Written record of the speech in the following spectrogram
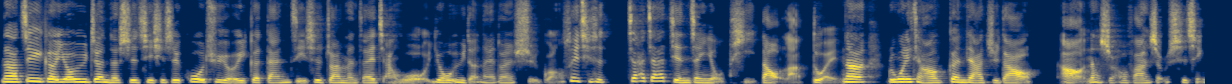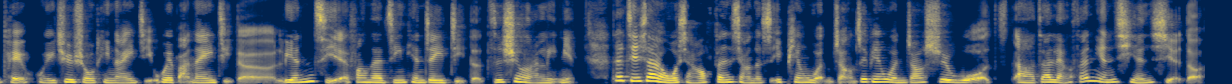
那这个忧郁症的时期，其实过去有一个单集是专门在讲我忧郁的那段时光，所以其实加加减减有提到啦。对，那如果你想要更加知道。啊，那时候发生什么事情，可以回去收听那一集，我会把那一集的连结放在今天这一集的资讯栏里面。但接下来我想要分享的是一篇文章，这篇文章是我啊在两三年前写的。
